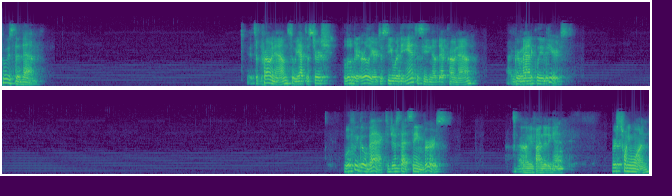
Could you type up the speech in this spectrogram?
Who is the them? It's a pronoun, so we have to search a little bit earlier to see where the antecedent of that pronoun uh, grammatically appears. Well, if we go back to just that same verse, uh, let me find it again. Verse 21,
